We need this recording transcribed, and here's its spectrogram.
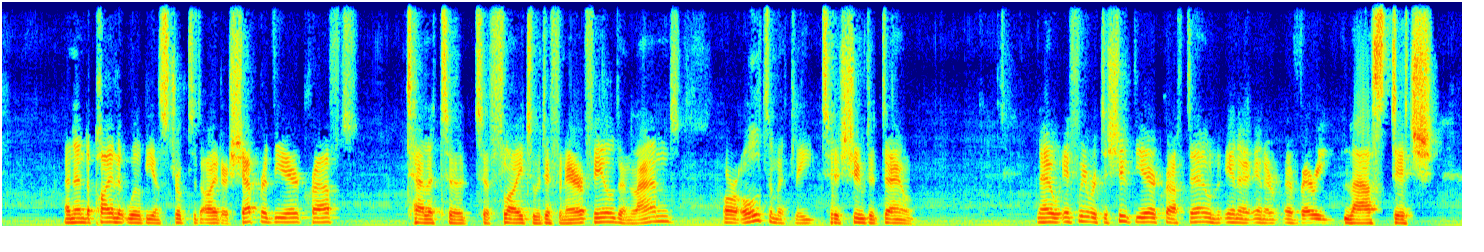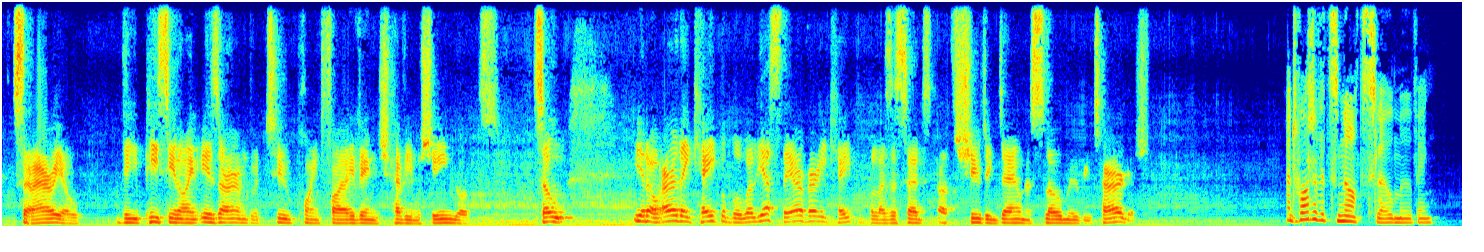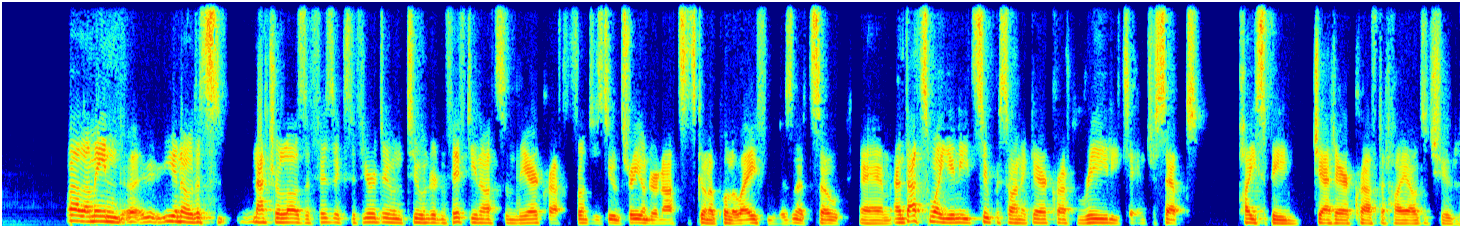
and then the pilot will be instructed either shepherd the aircraft, tell it to, to fly to a different airfield and land, or ultimately to shoot it down. Now, if we were to shoot the aircraft down in a in a, a very last ditch scenario, the PC9 is armed with 2.5 inch heavy machine guns. So, you know, are they capable? Well, yes, they are very capable, as I said, of shooting down a slow moving target. And what if it's not slow moving? Well, I mean, uh, you know, that's natural laws of physics. If you're doing 250 knots and the aircraft in front is doing 300 knots, it's going to pull away from you, isn't it? So, um, and that's why you need supersonic aircraft really to intercept high speed jet aircraft at high altitude.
